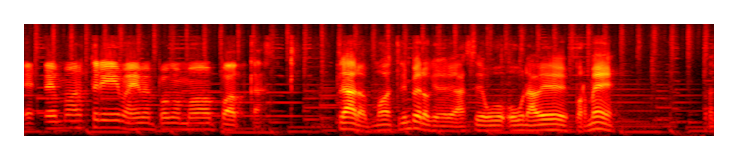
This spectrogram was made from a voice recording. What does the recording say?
estoy en modo stream, ahí me pongo en modo podcast. Claro, modo stream, pero que hace una vez por mes.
